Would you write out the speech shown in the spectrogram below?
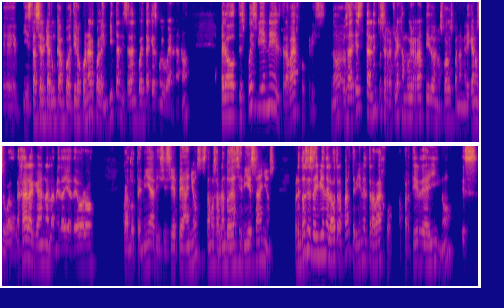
eh, y está cerca de un campo de tiro con arco, la invitan y se dan cuenta que es muy buena, ¿no? Pero después viene el trabajo, Cris, ¿no? O sea, este talento se refleja muy rápido en los Juegos Panamericanos de Guadalajara, gana la medalla de oro cuando tenía 17 años, estamos hablando de hace 10 años. Pero entonces ahí viene la otra parte, viene el trabajo, a partir de ahí, ¿no? Es,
